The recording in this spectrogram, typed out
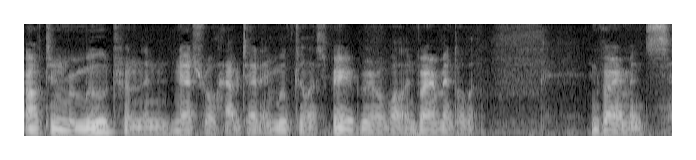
often removed from the natural habitat and moved to less favorable environmental environments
